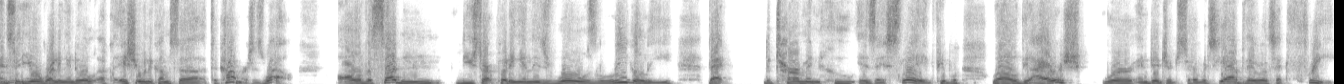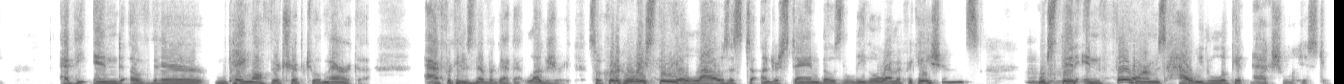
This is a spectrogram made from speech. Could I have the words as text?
And so mm-hmm. you're running into an issue when it comes to, to commerce as well. All of a sudden, you start putting in these rules legally that determine who is a slave. People, well, the Irish were indentured servants, yeah, but they were set free at the end of their paying off their trip to America. Africans never got that luxury. So critical race theory allows us to understand those legal ramifications, which Mhm. then informs how we look at actual history.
